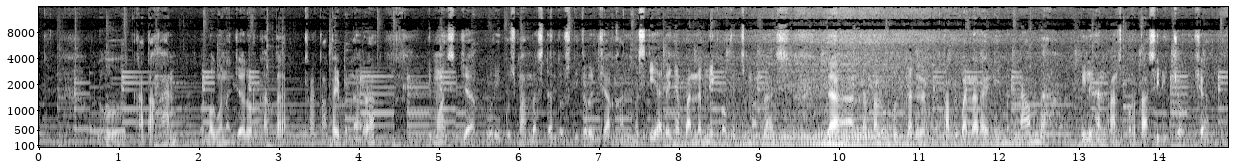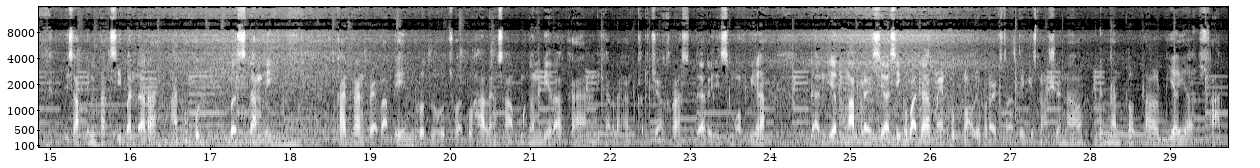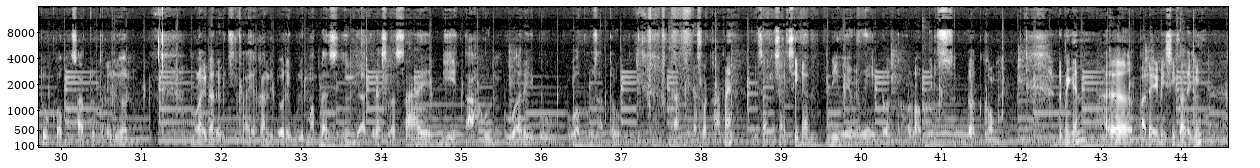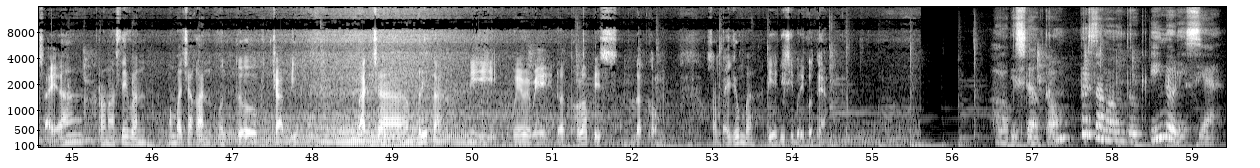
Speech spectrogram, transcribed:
Katakan pembangunan jalur kata kereta api bandara dimulai sejak 2019 dan terus dikerjakan. Meski adanya pandemi COVID-19 dan kata Luhut kehadiran kereta api bandara ini menambah pilihan transportasi di Jogja di samping taksi bandara ataupun bus damri. Kehadiran kereta api menurut Luhut suatu hal yang sangat menggembirakan dikarenakan kerja keras dari semua pihak dan dia mengapresiasi kepada Menhub melalui proyek strategis nasional dengan total biaya 1,1 triliun mulai dari uji kelayakan di 2015 hingga akhirnya selesai di tahun 2021. Nah, kita selengkapnya bisa disaksikan di www.holopis.com. Demikian eh, pada edisi kali ini saya Ronald Steven membacakan untuk Cabi baca berita di www.holopis.com. Sampai jumpa di edisi berikutnya. holopis.com bersama untuk Indonesia.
